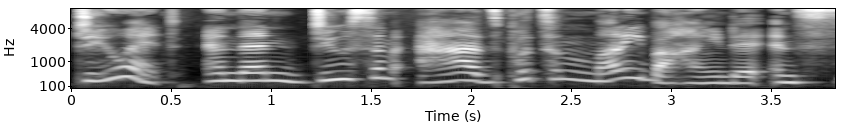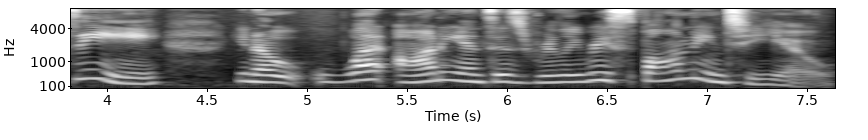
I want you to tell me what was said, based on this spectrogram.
Do it and then do some ads, put some money behind it and see, you know, what audience is really responding to you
